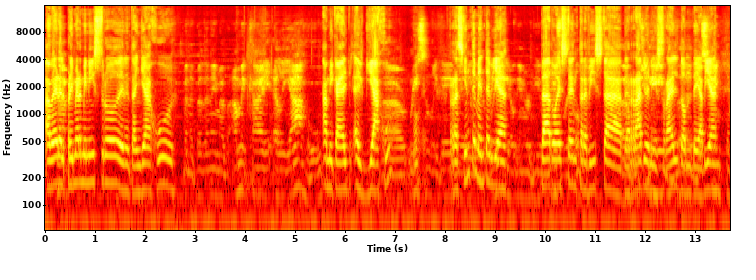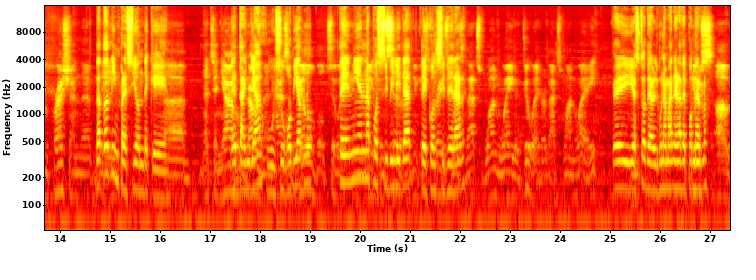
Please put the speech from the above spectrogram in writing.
A ver, el primer ministro de Netanyahu, Amicael El Yahu, recientemente a había dado esta entrevista de uh, radio en Israel donde había dado la impresión de que uh, Netanyahu, y su gobierno tenían la posibilidad de considerar- y esto de alguna manera de ponerlo, uh,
